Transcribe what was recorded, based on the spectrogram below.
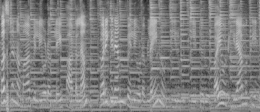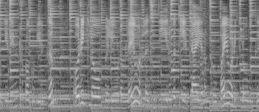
ஃபர்ஸ்ட் நம்ம வெள்ளியோட விலை பார்க்கலாம். ஒரு கிராம் வெள்ளியோட விலை நூற்றி இருபத்தி எட்டு ரூபாய். ஒரு கிராமுக்கு இன்னைக்கு ரெண்டு ரூபாய் கூடியிருக்கு ஒரு கிலோ வெள்ளியோட விலை ஒரு லட்சத்தி இருபத்தி எட்டாயிரம் ரூபாய். ஒரு கிலோவுக்கு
